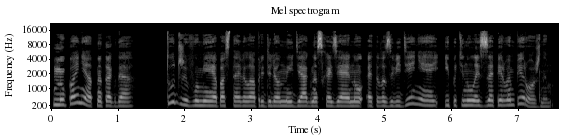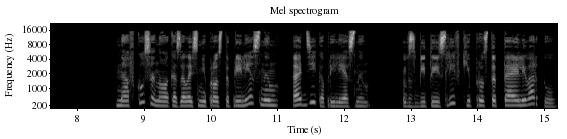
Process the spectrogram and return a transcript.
Ну, понятно тогда. Тут же в уме я поставила определенный диагноз хозяину этого заведения и потянулась за первым пирожным. На вкус оно оказалось не просто прелестным, а дико прелестным. Взбитые сливки просто таяли во рту.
